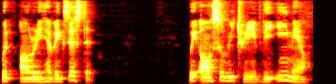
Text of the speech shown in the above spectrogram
would already have existed. We also retrieve the email.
